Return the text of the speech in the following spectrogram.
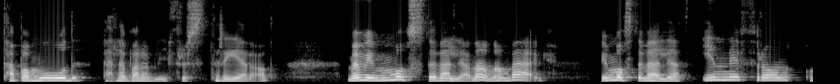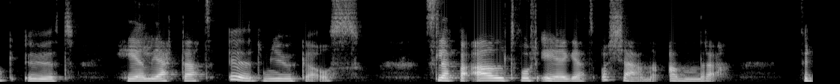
tappa mod eller bara bli frustrerad. Men vi måste välja en annan väg. Vi måste välja att inifrån och ut helhjärtat ödmjuka oss. Släppa allt vårt eget och tjäna andra. För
